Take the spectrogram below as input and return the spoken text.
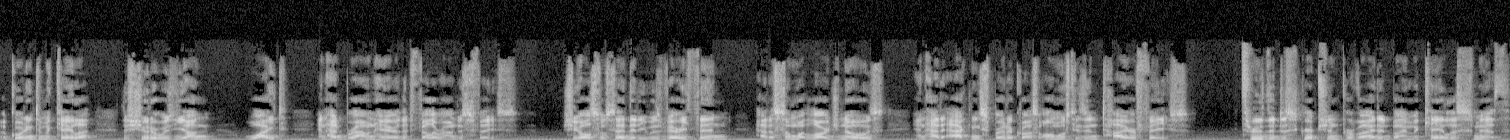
According to Makayla, the shooter was young, white, and had brown hair that fell around his face. She also said that he was very thin, had a somewhat large nose, and had acne spread across almost his entire face. Through the description provided by Makayla Smith,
